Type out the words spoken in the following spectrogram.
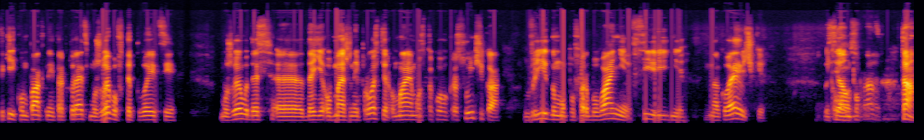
такий компактний тракторець, можливо, в теплиці, можливо, десь е, де є обмежений простір, маємо ось такого красунчика в рідному пофарбуванні, всі рідні наклеючки. Ось я вам показую. Так.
